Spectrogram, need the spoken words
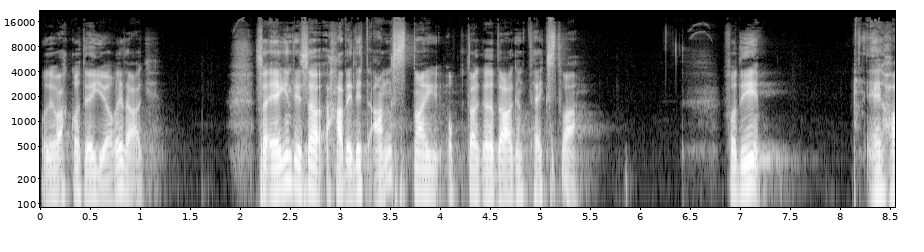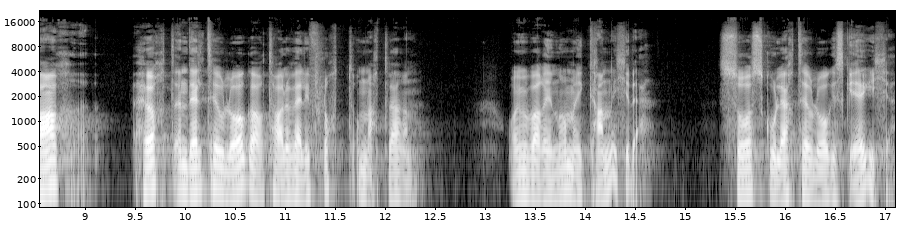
Og det er jo akkurat det jeg gjør i dag. Så egentlig så hadde jeg litt angst når jeg oppdaga dagens tekst var. Fordi jeg har hørt en del teologer tale veldig flott om nattværen. Og jeg må bare innrømme jeg kan ikke det. Så skolert teologisk er jeg ikke.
